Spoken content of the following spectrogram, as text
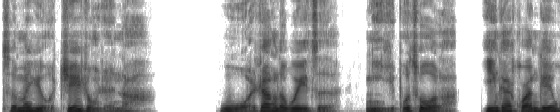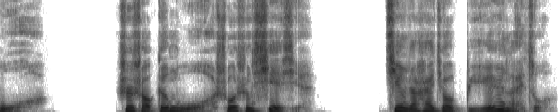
怎么有这种人呢？我让的位子你不坐了，应该还给我，至少跟我说声谢谢。竟然还叫别人来做。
